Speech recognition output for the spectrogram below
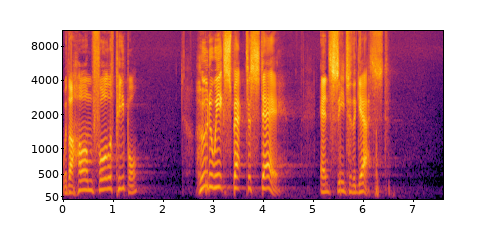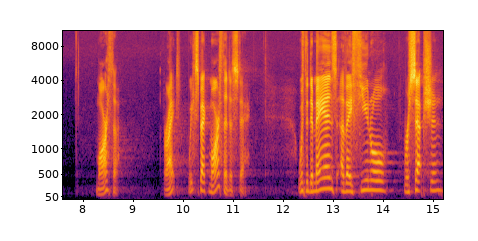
With a home full of people, who do we expect to stay and see to the guest? Martha, right? We expect Martha to stay. With the demands of a funeral reception,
